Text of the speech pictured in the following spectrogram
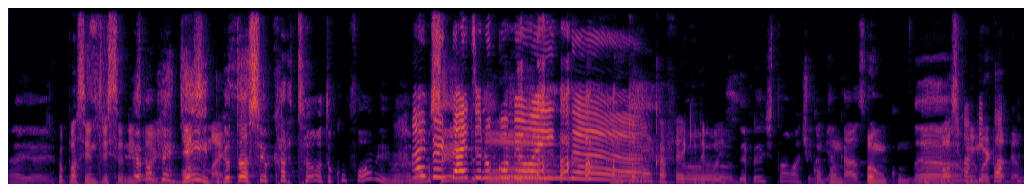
Ai, ai. Eu passei nutricionista Eu não hoje, peguei, posso porque eu tava sem o cartão, eu tô com fome, mano. Não É verdade, você não Pô. comeu ainda! Vamos tomar um café aqui depois? Depois a gente toma aqui na minha um casa. pão com... Não Não. posso Com a comer mortadela.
